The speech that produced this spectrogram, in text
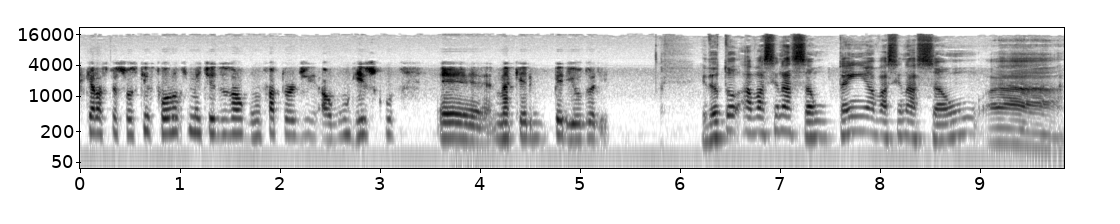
aquelas pessoas que foram submetidas a algum fator de algum risco é, naquele período ali. E doutor, a vacinação tem a vacinação ah,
